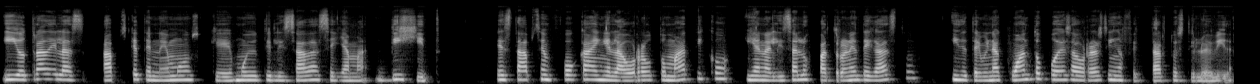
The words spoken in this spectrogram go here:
Y otra de las apps que tenemos que es muy utilizada se llama Digit. Esta app se enfoca en el ahorro automático y analiza los patrones de gasto y determina cuánto puedes ahorrar sin afectar tu estilo de vida.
